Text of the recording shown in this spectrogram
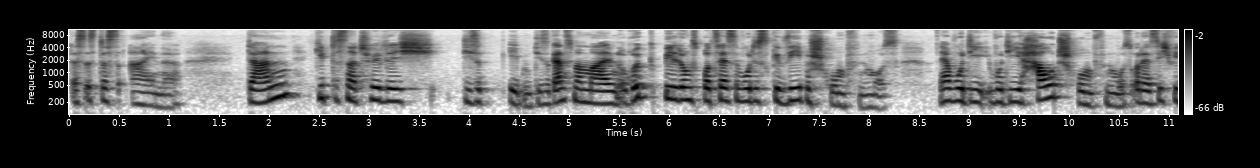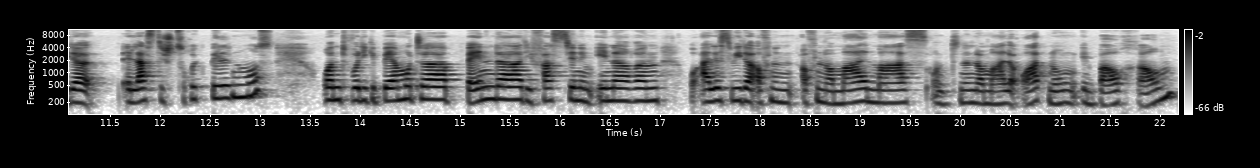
Das ist das eine. Dann gibt es natürlich diese, eben diese ganz normalen Rückbildungsprozesse, wo das Gewebe schrumpfen muss, ja, wo, die, wo die Haut schrumpfen muss oder sich wieder elastisch zurückbilden muss und wo die Gebärmutterbänder, die Faszien im Inneren, wo alles wieder auf, einen, auf ein Normalmaß und eine normale Ordnung im Bauchraum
